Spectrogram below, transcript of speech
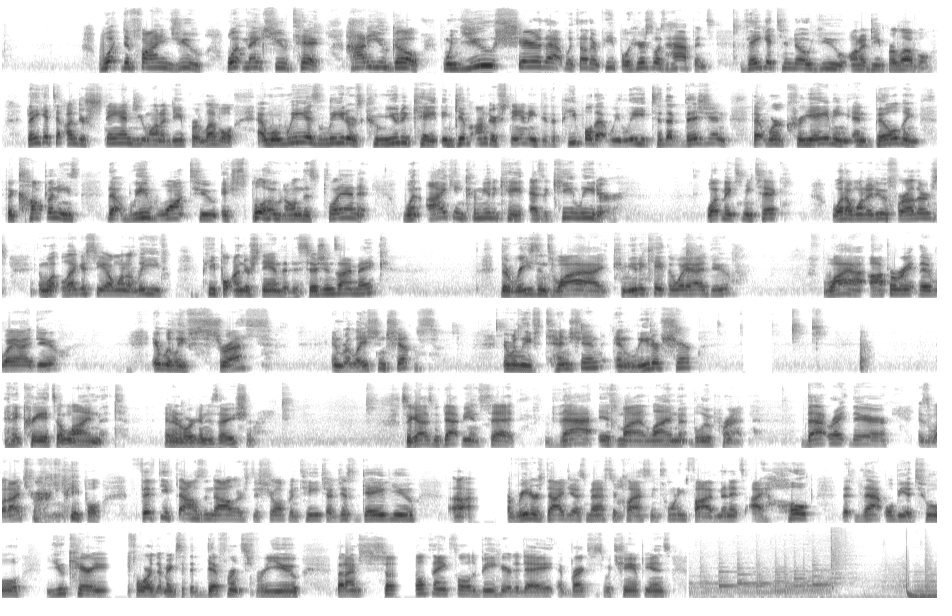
What defines you? What makes you tick? How do you go? When you share that with other people, here's what happens they get to know you on a deeper level. They get to understand you on a deeper level. And when we as leaders communicate and give understanding to the people that we lead, to the vision that we're creating and building, the companies that we want to explode on this planet, when I can communicate as a key leader what makes me tick, what I want to do for others, and what legacy I want to leave, people understand the decisions I make, the reasons why I communicate the way I do, why I operate the way I do. It relieves stress in relationships, it relieves tension in leadership, and it creates alignment in an organization. So, guys, with that being said, that is my alignment blueprint. That right there is what I charge people $50,000 to show up and teach. I just gave you uh, a Reader's Digest masterclass in 25 minutes. I hope that that will be a tool you carry forward that makes a difference for you. But I'm so thankful to be here today at Breakfast with Champions.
